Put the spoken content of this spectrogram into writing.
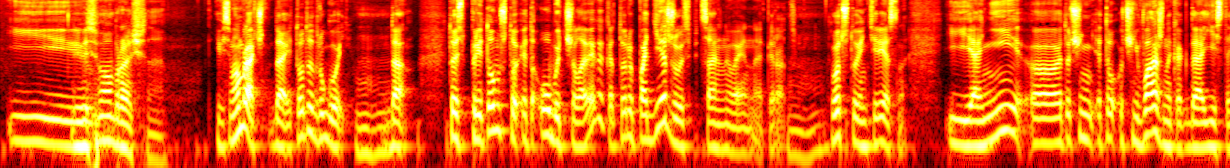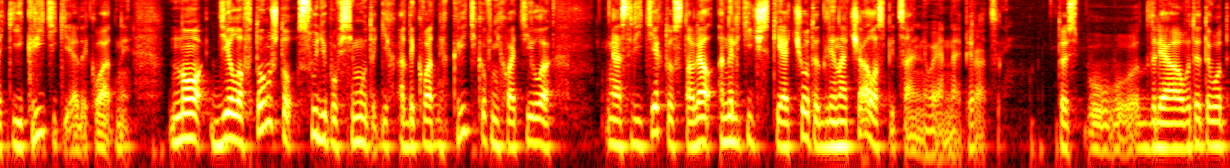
И, и весьма мрачную. И весьма мрачно, да, и тот, и другой. Угу. Да. То есть при том, что это оба человека, которые поддерживают специальную военную операцию. Угу. Вот что интересно. И они, э, это, очень, это очень важно, когда есть такие критики адекватные. Но дело в том, что, судя по всему, таких адекватных критиков не хватило э, среди тех, кто составлял аналитические отчеты для начала специальной военной операции. То есть для вот этой вот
